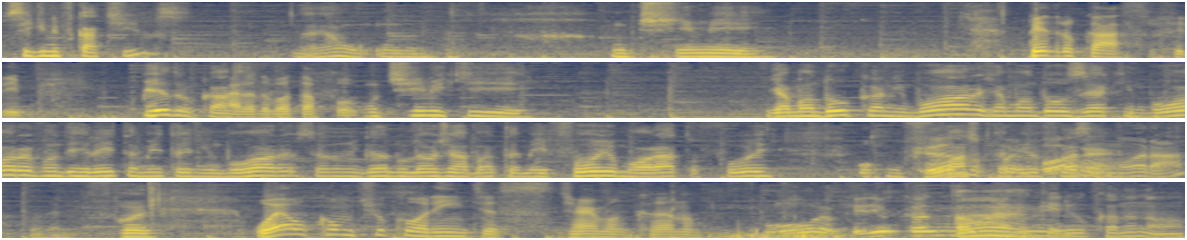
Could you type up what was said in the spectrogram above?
significativas. Né? Um, um, um time. Pedro Castro, Felipe. Pedro Cara Castro. do Botafogo. Um time que já mandou o Cano embora, já mandou o Zeca embora, o Vanderlei também tá indo embora. Se eu não me engano, o Léo Jabá também foi, o Morato foi. O O Cano Vasco foi também embora? faz- Morato, velho. Foi. Welcome to Corinthians, German Cano. Pô, eu queria o Cano Então, na é. Não queria o cano, não. Não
